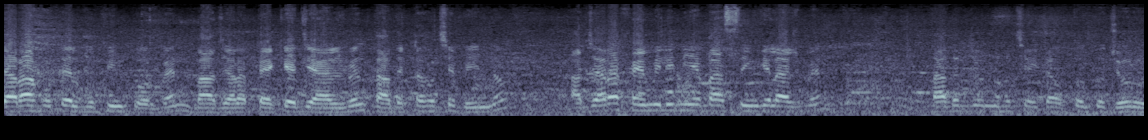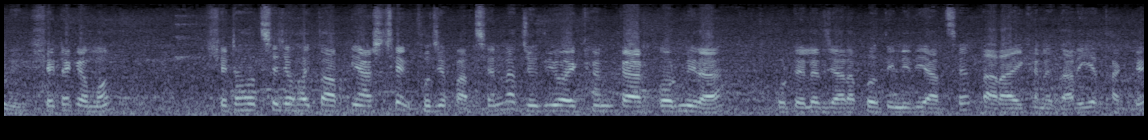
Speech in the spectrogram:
যারা হোটেল বুকিং করবেন বা যারা প্যাকেজে আসবেন, তাদেরটা হচ্ছে ভিন্ন। আর যারা ফ্যামিলি নিয়ে বা সিঙ্গেল আসবেন তাদের জন্য হচ্ছে এটা অত্যন্ত জরুরি। সেটা কেমন? সেটা হচ্ছে যে হয়তো আপনি আসছেন, খুঁজে পাচ্ছেন না, যদিও এখানকার কর্মীরা, হোটেলের যারা প্রতিনিধি আছে, তারা এখানে দাঁড়িয়ে থাকে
